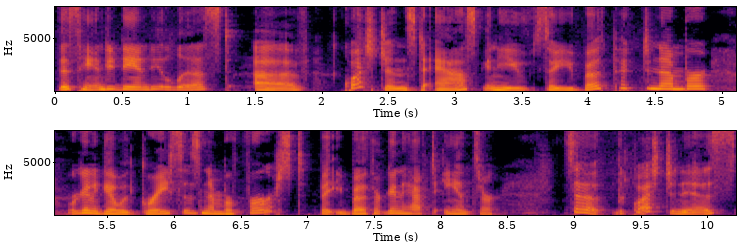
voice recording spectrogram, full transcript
this handy dandy list of questions to ask and you so you both picked a number. We're going to go with grace's number first but you both are going to have to answer. So the question is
